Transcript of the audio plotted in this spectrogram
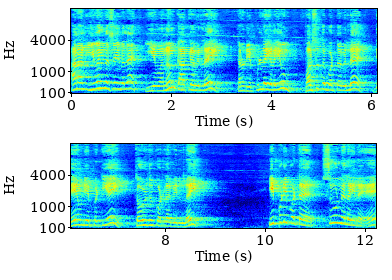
ஆனால் இவன் என்ன செய்வத இவனும் காக்கவில்லை. தன்னுடைய பிள்ளைகளையும் பரிசுத்தப்படுத்தவில்லை. தேவனுடைய பெட்டியை தொழுது கொள்ளவில்லை. இப்படிப்பட்ட சூழ்நிலையிலே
